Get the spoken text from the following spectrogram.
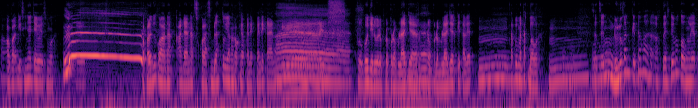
apalagi isinya cewek semua. Apalagi kalau anak ada anak sekolah sebelah tuh yang roknya pendek-pendek kan, Ah. gue jadi udah pura-pura belajar, Eh. pura-pura belajar kita lihat, hmm, Hmm. tapi mata ke bawah, hmm, Oh. Dulu kan kita mah waktu SD mah kalau ngeliat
